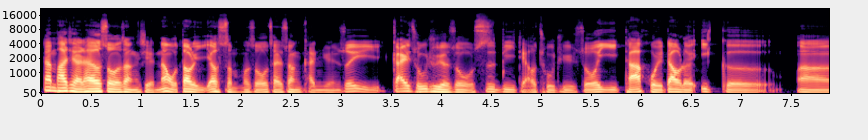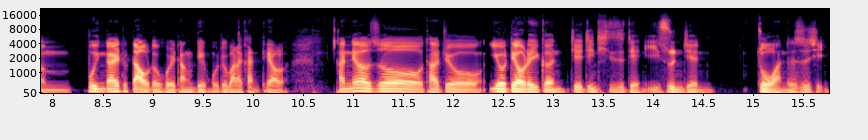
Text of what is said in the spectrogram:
但爬起来它又收了上限，那我到底要什么时候才算甘愿？所以该出去的时候我势必得要出去，所以它回到了一个嗯不应该到的回档点，我就把它砍掉了，砍掉了之后它就又掉了一根接近起始点，一瞬间做完的事情。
